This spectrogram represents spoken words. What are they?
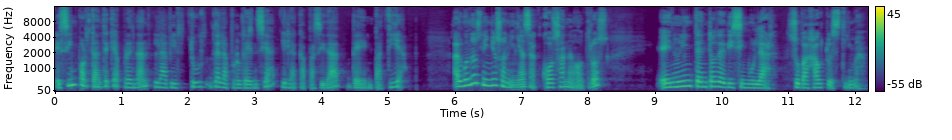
Es importante que aprendan la virtud de la prudencia y la capacidad de empatía. Algunos niños o niñas acosan a otros en un intento de disimular su baja autoestima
